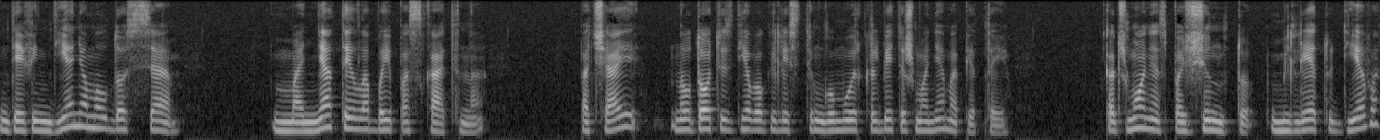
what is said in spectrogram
devindienio maldose. Mane tai labai paskatina pačiai naudotis Dievo gailestingumu ir kalbėti žmonėm apie tai kad žmonės pažintų, mylėtų Dievą,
